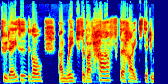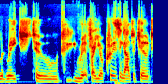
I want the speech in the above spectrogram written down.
two days ago and reached about half the height that you would reach to for your cruising altitude.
